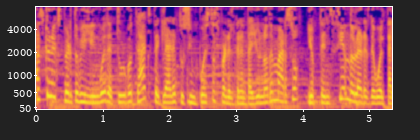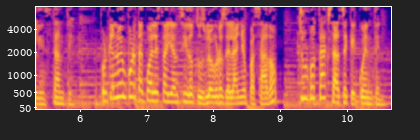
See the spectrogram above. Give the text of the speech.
Haz que un experto bilingüe de TurboTax declare tus impuestos para el 31 de marzo y obtén 100 dólares de vuelta al instante. Porque no importa cuáles hayan sido tus logros del año pasado, TurboTax hace que cuenten.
